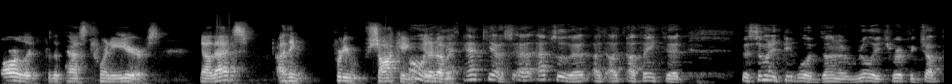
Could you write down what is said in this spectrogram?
Charlotte for the past 20 years. Now that's, I think, pretty shocking oh, in and of heck, heck yes, absolutely. I, I, I think that there's so many people who have done a really terrific job.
